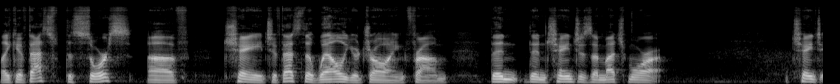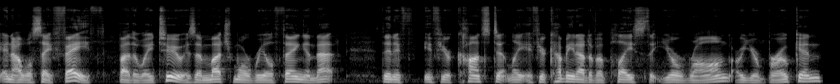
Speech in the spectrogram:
Like if that's the source of change if that's the well you're drawing from then then change is a much more change and i will say faith by the way too is a much more real thing and that than if if you're constantly if you're coming out of a place that you're wrong or you're broken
